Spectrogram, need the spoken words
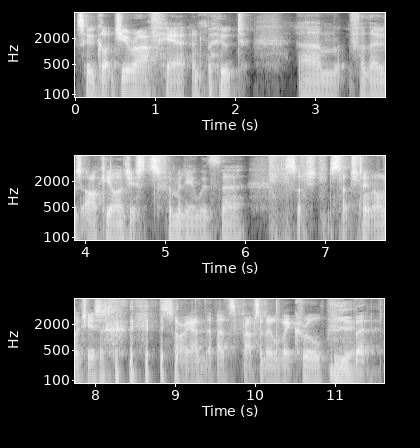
So we've got Giraph here and Mahout. Um, for those archaeologists familiar with uh, such such technologies, sorry, I'm, that's perhaps a little bit cruel, Yeah. but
